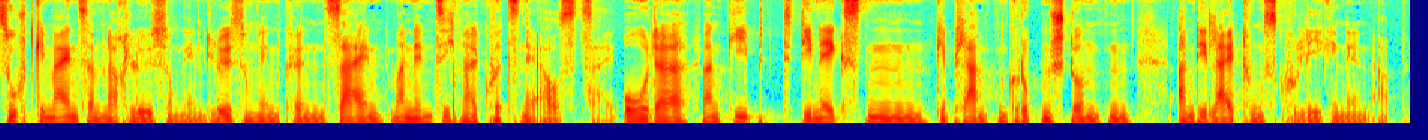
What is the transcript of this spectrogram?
sucht gemeinsam nach Lösungen. Lösungen können sein, man nimmt sich mal kurz eine Auszeit oder man gibt die nächsten geplanten Gruppenstunden an die Leitungskolleginnen ab.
